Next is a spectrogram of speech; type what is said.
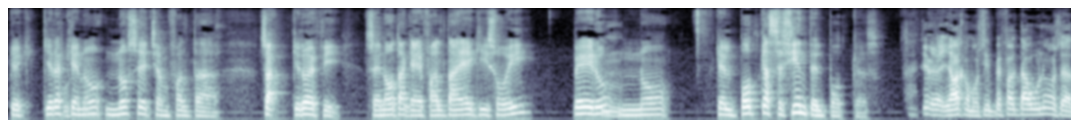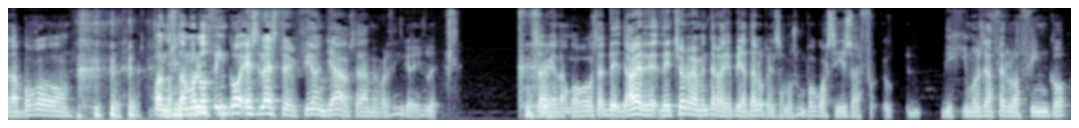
que quieras que no, no se echan falta, o sea, quiero decir, se nota que falta X o Y, pero Mm. no, que el podcast se siente el podcast. Sí, pero ya, como siempre falta uno, o sea, tampoco. Cuando estamos los cinco es la excepción ya, o sea, me parece increíble. O sea, que tampoco. o sea, de- a ver, de, de hecho, realmente Radio Pirata lo pensamos un poco así, o sea, dijimos de hacer los cinco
